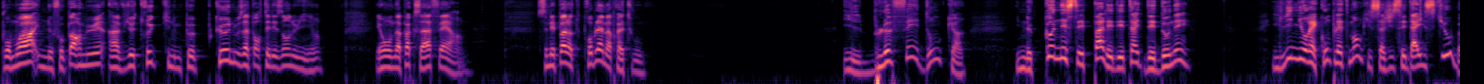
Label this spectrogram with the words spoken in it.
Pour moi, il ne faut pas remuer un vieux truc qui ne peut que nous apporter des ennuis. Hein. Et on n'a pas que ça à faire. Ce n'est pas notre problème après tout. Il bluffait donc. Il ne connaissait pas les détails des données. Il ignorait complètement qu'il s'agissait d'Ice Cube.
